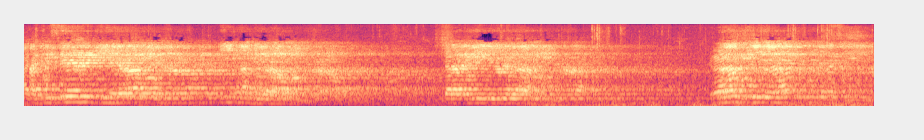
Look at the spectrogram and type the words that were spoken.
офицеры, генералы и адмиралы, дорогие ветераны, граждане России,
